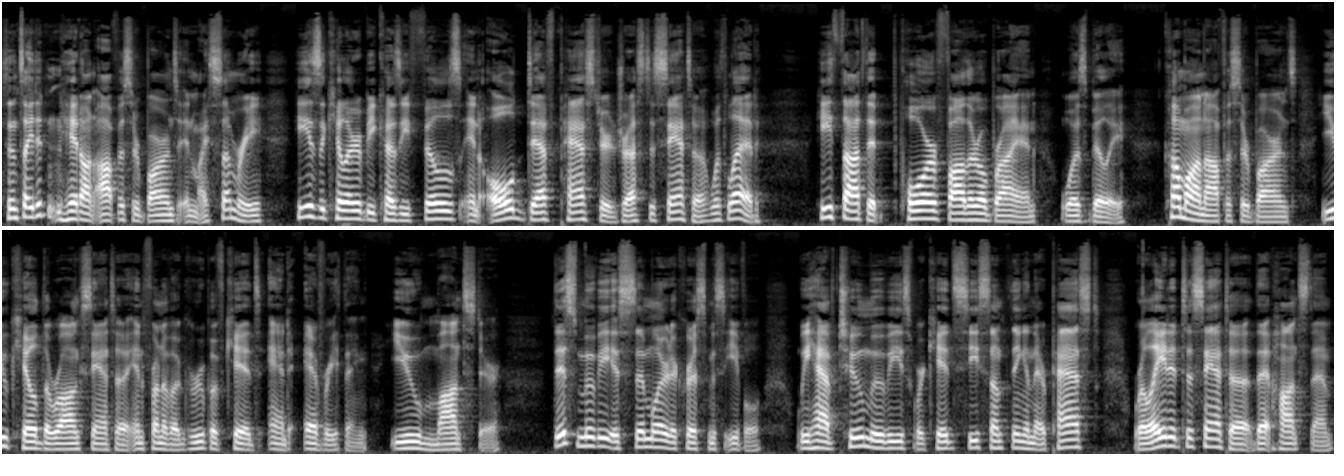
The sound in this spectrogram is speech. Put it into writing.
Since I didn't hit on Officer Barnes in my summary, he is a killer because he fills an old deaf pastor dressed as Santa with lead. He thought that poor Father O'Brien was Billy. Come on, Officer Barnes. You killed the wrong Santa in front of a group of kids and everything. You monster. This movie is similar to Christmas Evil. We have two movies where kids see something in their past related to Santa that haunts them.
